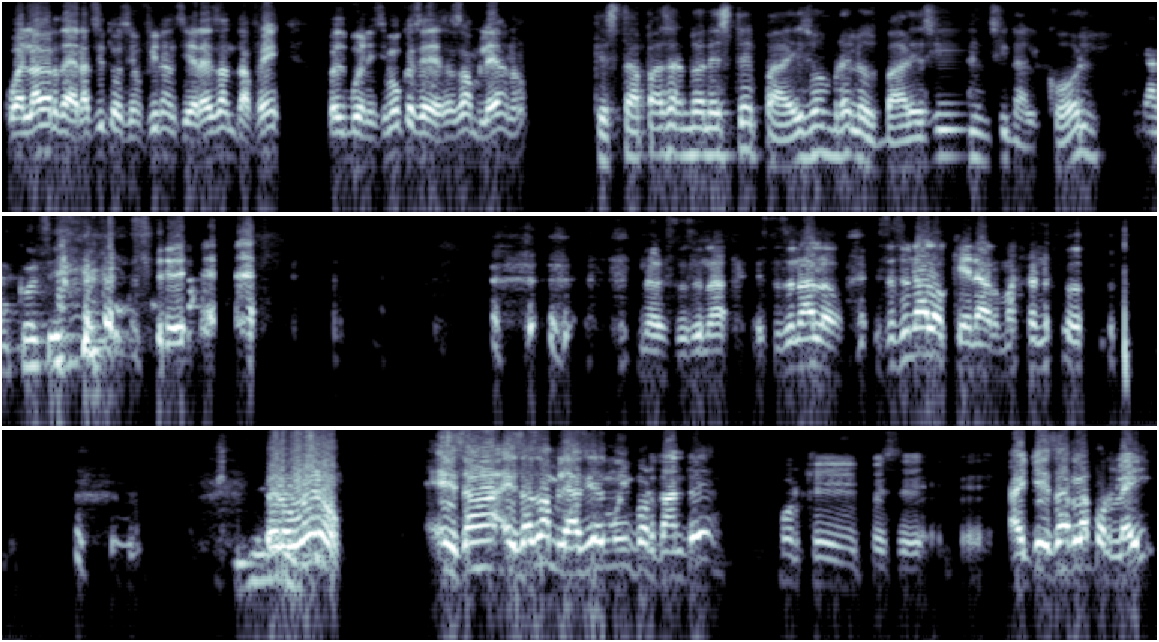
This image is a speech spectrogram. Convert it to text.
cuál es la verdadera situación financiera de Santa Fe. Pues buenísimo que se dé esa asamblea, ¿no? ¿Qué está pasando en este país, hombre? Los bares sin, sin alcohol. alcohol, sí. No, esto es una, esto es una, esto es una loquera, hermano. Pero bueno, esa, esa asamblea sí es muy importante porque pues eh, eh, hay que hacerla por ley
